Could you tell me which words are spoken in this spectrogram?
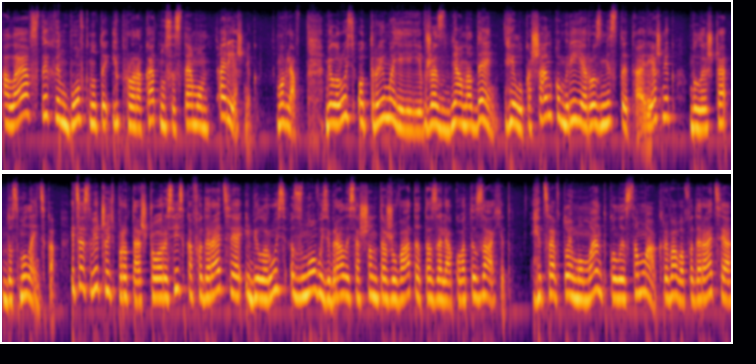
але встиг він бовкнути і про ракетну систему Арєшнік. Мовляв, Білорусь отримає її вже з дня на день, і Лукашенко мріє розмістити Арєшнік ближче до Смоленська. І це свідчить про те, що Російська Федерація і Білорусь знову зібралися шантажувати та залякувати Захід. І це в той момент, коли сама кривава федерація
